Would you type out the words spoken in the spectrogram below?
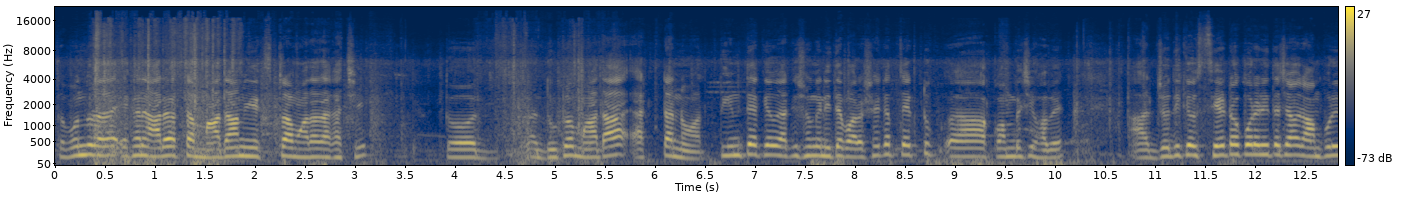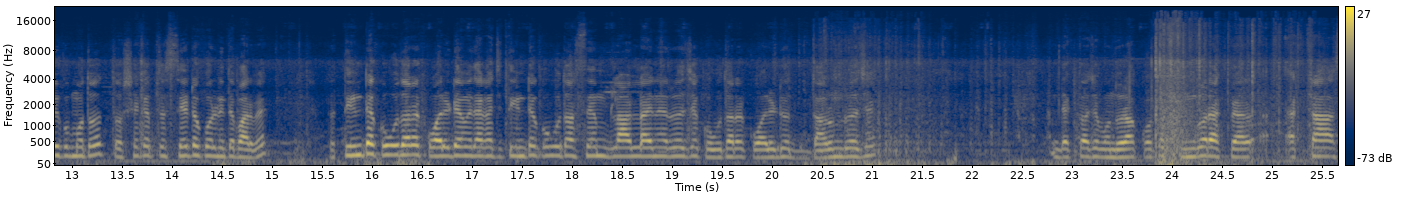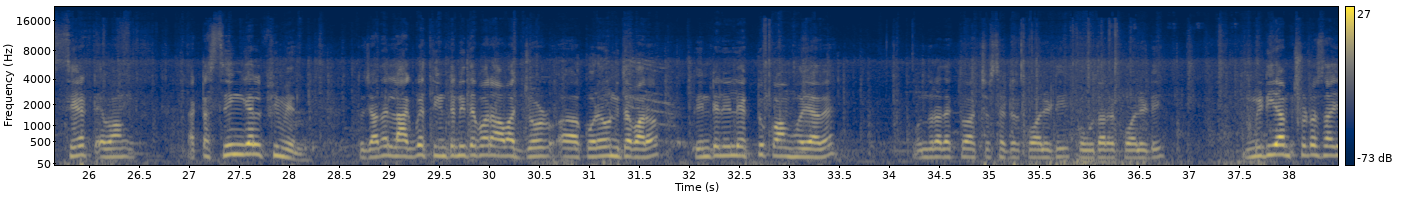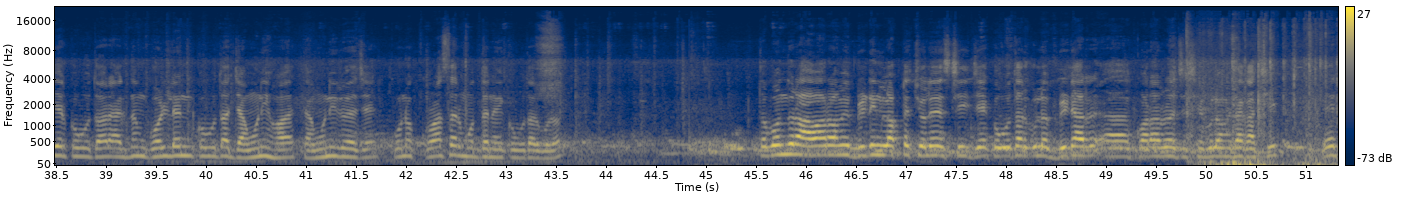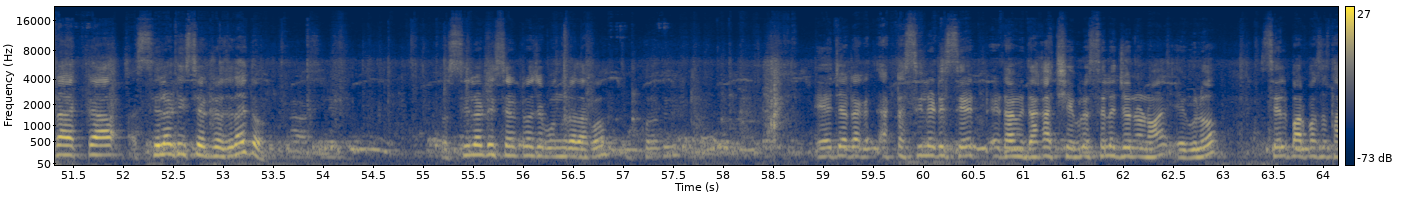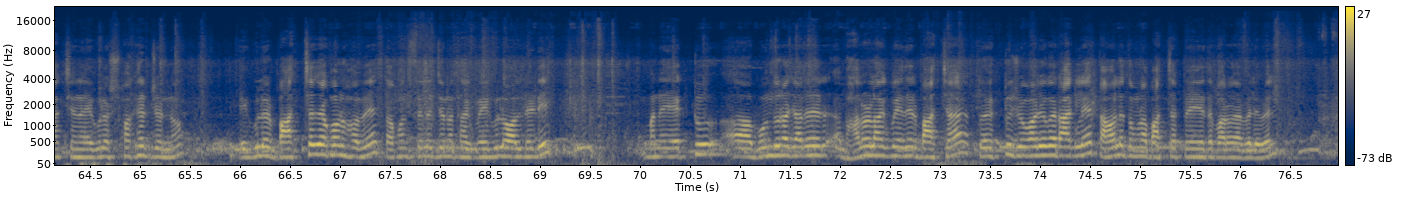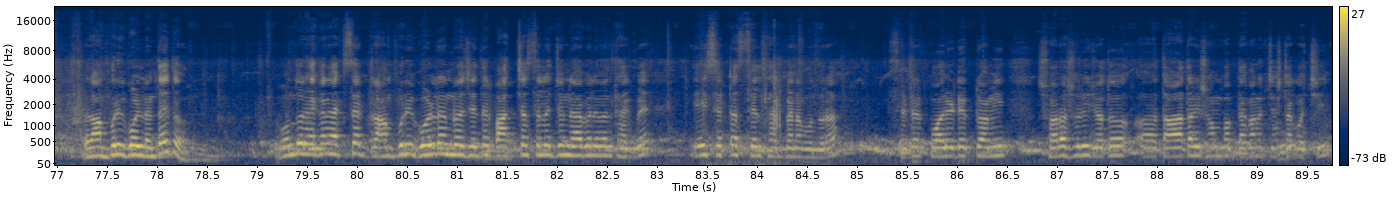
তো বন্ধুরা, এখানে আরও একটা মাদা আমি এক্সট্রা মাদা দেখাচ্ছি। তো দুটো মাদা, একটা নর তিনটে কেউ একই সঙ্গে নিতে পারো। সেক্ষেত্রে একটু কম বেশি হবে। আর যদি কেউ সেটও করে নিতে চাও, রামপুরির মতো, তো সেক্ষেত্রে সেটও করে নিতে পারবে। তো তিনটে কবুতরের কোয়ালিটি আমি দেখাচ্ছি। তিনটে কবুতর সেম ব্লাড লাইনের রয়েছে, কবুতরের কোয়ালিটিও দারুণ রয়েছে। দেখতে পাচ্ছ বন্ধুরা, কত সুন্দর এক পেয়ার একটা সেট এবং একটা সিঙ্গেল ফিমেল। তো যাদের লাগবে তিনটে নিতে পারো, আবার জোর করেও নিতে পারো। তিনটে নিলে একটু কম হয়ে যাবে। বন্ধুরা দেখতে পাচ্ছ সেটের কোয়ালিটি কবুতরের কোয়ালিটি মিডিয়াম ছোট সাইজের কবুতর, একদম গোল্ডেন কবুতর যেমনই হয়, তেমনই রয়েছে। কোনো ক্রসের মধ্যে নেই কবুতরগুলো। তো বন্ধুরা, আবারও আমি ব্রিডিং লকটে চলে এসেছি। যে কবুতরগুলো ব্রিডার করা রয়েছে, সেগুলো আমি দেখাচ্ছি। এটা একটা সিলেটি সেট রয়েছে, তাই তো? তো সিলেটি সেট রয়েছে বন্ধুরা দেখো। এই হচ্ছে একটা একটা সিলেটি সেট, এটা আমি দেখাচ্ছি। এগুলো সেলের জন্য নয়, এগুলো সেল পারপাসে থাকছে না, এগুলো শখের জন্য। এগুলোর বাচ্চা যখন হবে, তখন সেলের জন্য থাকবে। এগুলো অলরেডি মানে একটু বন্ধুরা যাদের ভালো লাগবে এদের বাচ্চা, তো একটু যোগাযোগে রাখলে তাহলে তোমরা বাচ্চা পেয়ে যেতে পারো অ্যাভেলেবেল রামপুরি গোল্ডেন তাই তো? বন্ধুরা, এখানে এক সেট রামপুরি গোল্ডেন রয়েছে। এদের বাচ্চা সেলের জন্য অ্যাভেলেবেল থাকবে। এই সেটটা সেল থাকবে না বন্ধুরা। সেটার কোয়ালিটি একটু আমি সরাসরি যত তাড়াতাড়ি সম্ভব দেখানোর চেষ্টা করছি।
